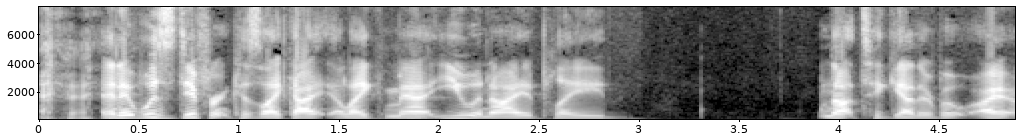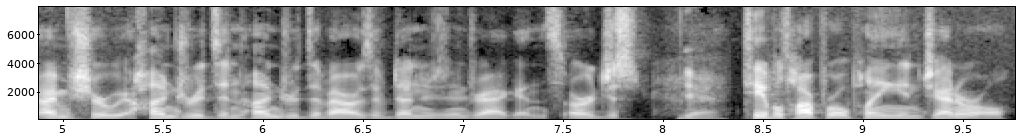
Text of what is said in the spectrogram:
and it was different because like I like Matt, you and I had played not together, but I, I'm sure hundreds and hundreds of hours of Dungeons and Dragons, or just Yeah, tabletop role playing in general.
